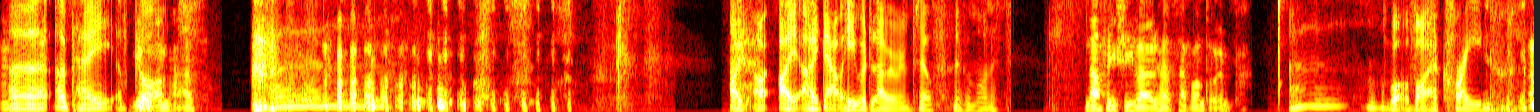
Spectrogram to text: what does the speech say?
Hmm. Uh, okay, I've Your got. mum has. uh, I, I, I, I doubt he would lower himself, if I'm honest. No, I think she lowered herself onto him. Uh, what, via crane?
